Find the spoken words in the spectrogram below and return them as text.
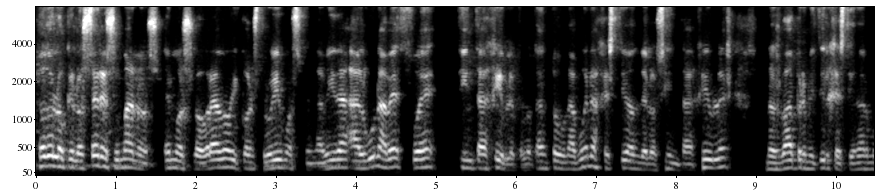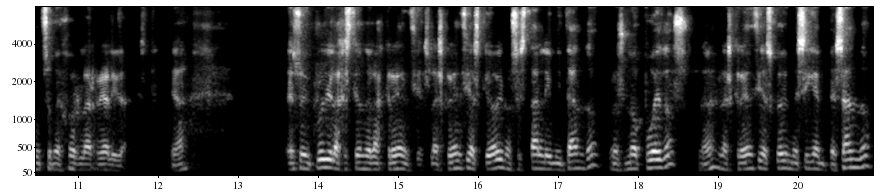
todo lo que los seres humanos hemos logrado y construimos en la vida alguna vez fue intangible. Por lo tanto, una buena gestión de los intangibles nos va a permitir gestionar mucho mejor las realidades. Eso incluye la gestión de las creencias. Las creencias que hoy nos están limitando, los no puedos, las creencias que hoy me siguen pesando,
